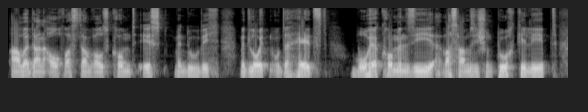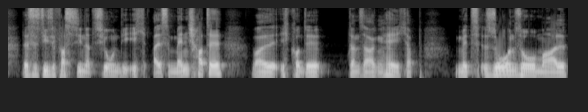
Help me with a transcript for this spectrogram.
aber dann auch, was da rauskommt, ist, wenn du dich mit Leuten unterhältst, woher kommen sie, was haben sie schon durchgelebt. Das ist diese Faszination, die ich als Mensch hatte, weil ich konnte dann sagen, hey, ich habe mit so und so mal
